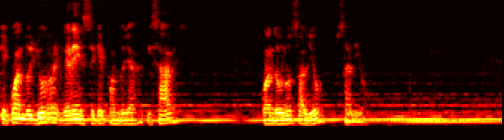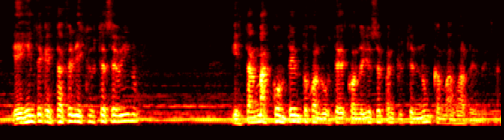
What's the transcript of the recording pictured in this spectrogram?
que cuando yo regrese, que cuando ya, y sabes, cuando uno salió, salió. Y hay gente que está feliz que usted se vino y están más contentos cuando ustedes, cuando ellos sepan que usted nunca más va a regresar.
